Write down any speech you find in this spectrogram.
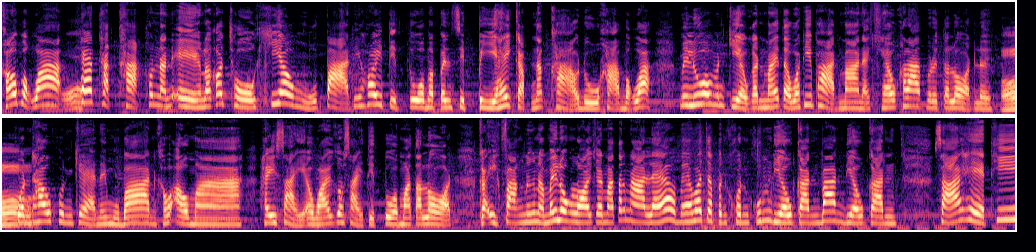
เขาบอกว่าโอ้แค่ถักๆเท่านั้นเอง แล้วก็โชว์เขี้ยวหมูป่าที่ห้อยติดตัวมาเป็น 10 ปีให้กับนักข่าวดูค่ะ บอกว่าไม่รู้ว่ามันเกี่ยวกันไหมแต่ว่าที่ผ่านมาเนี่ยแคล้วคลาดมาโดยตลอดเลยอ๋อคนเฒ่าคนแก่ในหมู่บ้านเขาเอามาให้ใส่เอาไว้ก็ใส่ติดตัวมาตลอด กับอีกฝั่งนึงน่ะไม่ลงรอยกันมาตั้งนานแล้ว แม้ว่าจะเป็นคนคุ้มเดียวกันบ้านเดียวกัน สาเหตุที่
